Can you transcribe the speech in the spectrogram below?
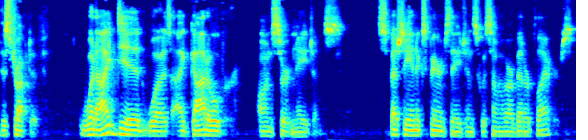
destructive what I did was I got over on certain agents, especially inexperienced agents with some of our better players.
